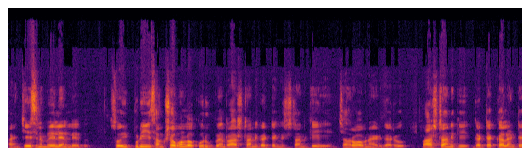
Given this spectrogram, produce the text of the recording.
ఆయన చేసిన మేలేం లేదు. సో ఇప్పుడు ఈ సంక్షోభంలో కూరుకుపోయిన రాష్ట్రాన్ని గట్టెక్కించడానికి చంద్రబాబు నాయుడు గారు రాష్ట్రానికి గట్టెక్కాలంటే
